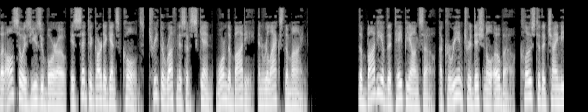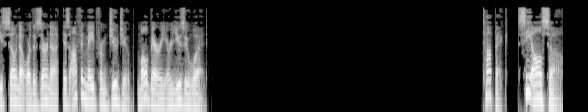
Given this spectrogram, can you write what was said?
but also as yuzuburo, is said to guard against colds, treat the roughness of skin, warm the body, and relax the mind. The body of the taepyeongso, a Korean traditional oboe, close to the Chinese suona or the zurna, is often made from jujube, mulberry or yuzu wood. See also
